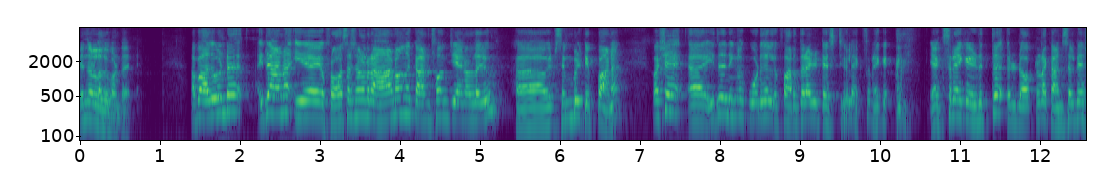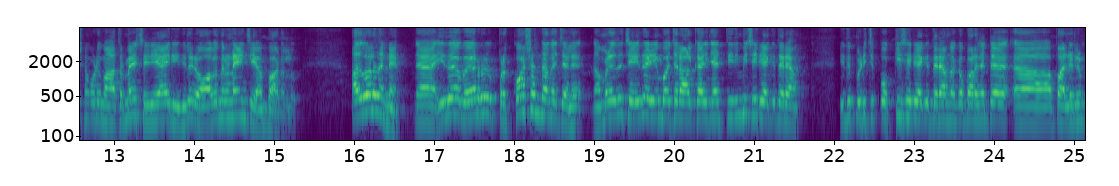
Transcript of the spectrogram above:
എന്നുള്ളത് കൊണ്ട് തന്നെ. അപ്പോൾ അതുകൊണ്ട് ഇതാണ് ഈ ഫ്രോസൺ ഷോൾഡർ ആണോ എന്ന് കൺഫേം ചെയ്യാനുള്ളൊരു ഒരു സിമ്പിൾ ടിപ്പാണ് പക്ഷേ ഇത് നിങ്ങൾ കൂടുതൽ ഫർദറായിട്ട് ടെസ്റ്റുകൾ എക്സ്റേ ഒക്കെ എക്സ്റേ ഒക്കെ എടുത്ത് ഒരു ഡോക്ടറുടെ കൺസൾട്ടേഷനും കൂടി മാത്രമേ ശരിയായ രീതിയിൽ രോഗനിർണയം ചെയ്യാൻ പാടുള്ളൂ. അതുപോലെ തന്നെ ഇത് വേറൊരു പ്രിക്കോഷൻ എന്താണെന്ന് വെച്ചാൽ നമ്മളിത് ചെയ്ത് കഴിയുമ്പോൾ ചില ആൾക്കാർ ഞാൻ തിരുമ്പി ശരിയാക്കി തരാം ഇത് പിടിച്ച് പൊക്കി ശരിയാക്കി തരാം എന്നൊക്കെ പറഞ്ഞിട്ട് പലരും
